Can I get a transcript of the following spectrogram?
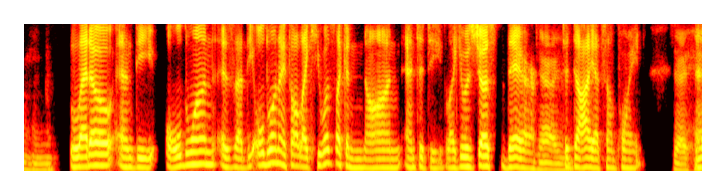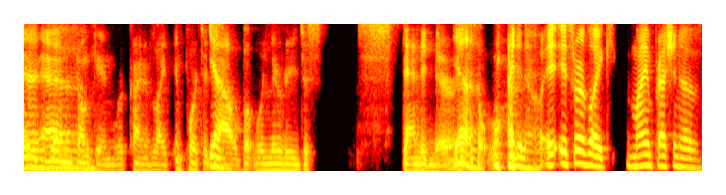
Mhm. leto and the old one is that the old one i thought like he was like a non-entity like it was just there yeah, to die at some point yeah. Him and, and, um, Duncan were kind of like important Yeah. now, but we're literally just standing there. Yeah, oh. I don't know. It, it's sort of like my impression of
